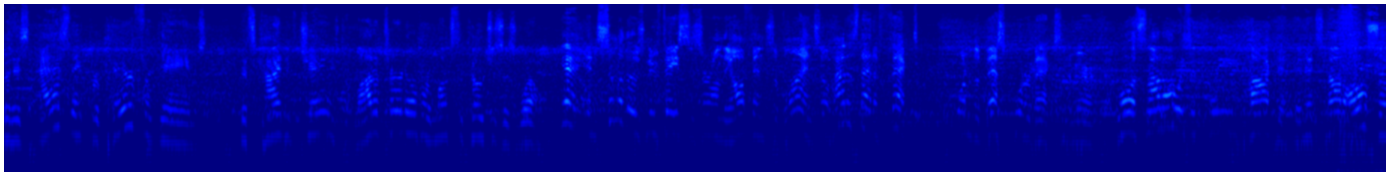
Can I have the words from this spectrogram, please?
but it's as they prepare for games that's kind of changed. A lot of turnover amongst the coaches as well. Yeah, and some of those new faces are on the offensive line. So how does that affect one of the best quarterbacks in America? Well, it's not always a clean pocket, and it's not also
